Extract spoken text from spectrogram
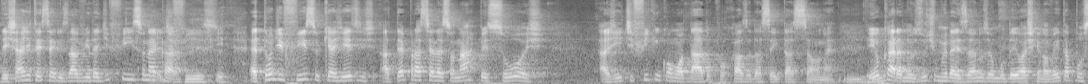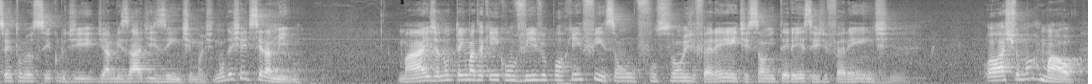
deixar de terceirizar a vida é difícil, né, É cara? difícil. E É tão difícil que às vezes até para selecionar pessoas a gente fica incomodado por causa da aceitação, né? Uhum. Eu, cara, nos últimos 10 anos eu mudei, eu acho que 90% o meu ciclo de, de amizades íntimas. Não deixei de ser amigo. Mas eu não tenho mais aquele convívio porque, enfim, são funções diferentes, são interesses diferentes. Eu acho normal.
